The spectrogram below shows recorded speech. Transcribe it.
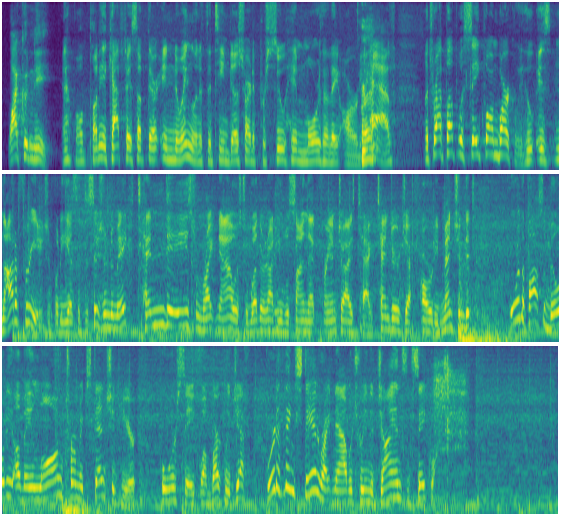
why couldn't he? Yeah, well, plenty of cap space up there in New England if the team does try to pursue him more than they already right. have. Let's wrap up with Saquon Barkley, who is not a free agent, but he has a decision to make 10 days from right now as to whether or not he will sign that franchise tag tender. Jeff already mentioned it or the possibility of a long-term extension here for Saquon Barkley. Jeff, where do things stand right now between the Giants and Saquon?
